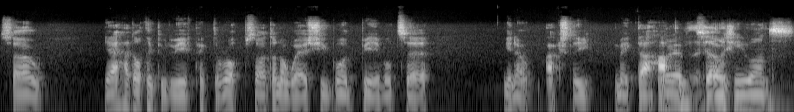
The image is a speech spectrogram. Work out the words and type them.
so yeah, I don't think WWE have picked her up. So I don't know where she would be able to, you know, actually make that happen. Wherever the so hell she wants.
